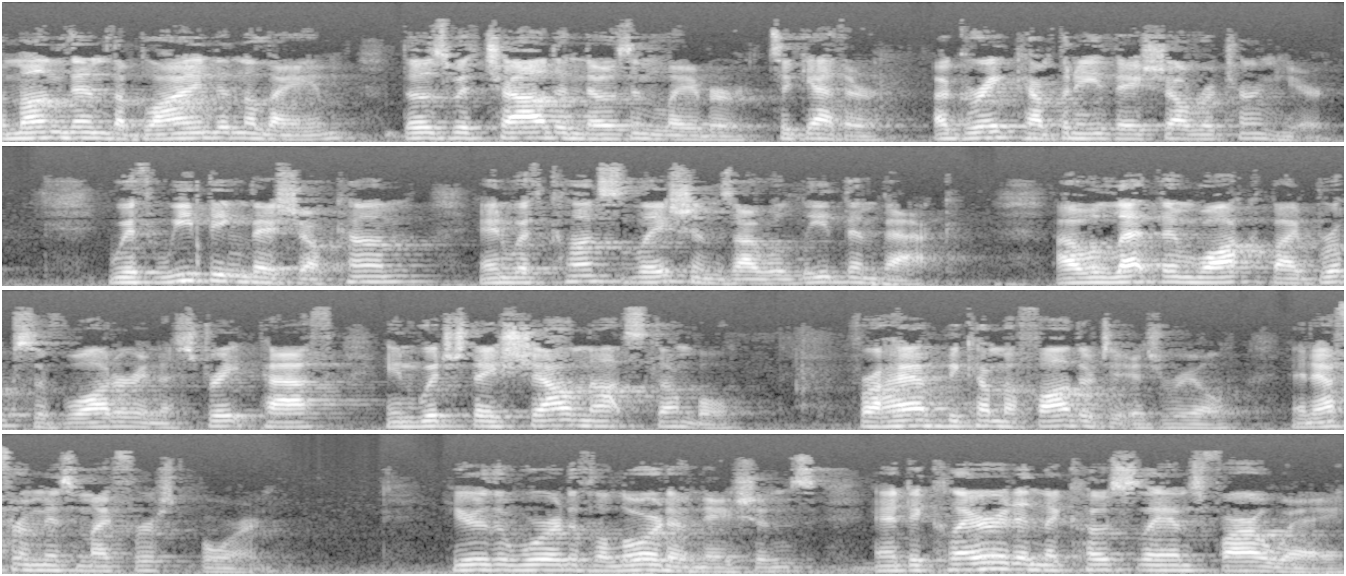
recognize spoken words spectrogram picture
among them the blind and the lame, those with child and those in labor, together a great company, they shall return here. With weeping they shall come, and with consolations I will lead them back. I will let them walk by brooks of water in a straight path in which they shall not stumble. For I have become a father to Israel, and Ephraim is my firstborn. Hear the word of the Lord of nations, and declare it in the coastlands far away.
